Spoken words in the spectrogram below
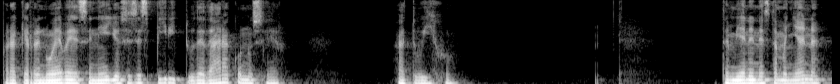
para que renueves en ellos ese espíritu de dar a conocer a tu Hijo. También en esta mañana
